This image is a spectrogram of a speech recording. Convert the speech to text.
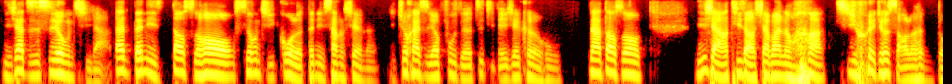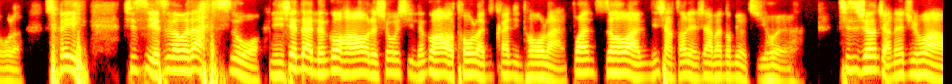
你现在只是试用期啦，但等你到时候试用期过了，等你上线了，你就开始要负责自己的一些客户。那到时候你想要提早下班的话，机会就少了很多了。所以其实也是慢慢在暗示我，你现在能够好好的休息，能够好好偷懒，赶紧偷懒，不然之后啊，你想早点下班都没有机会了。其实学长讲那句话，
